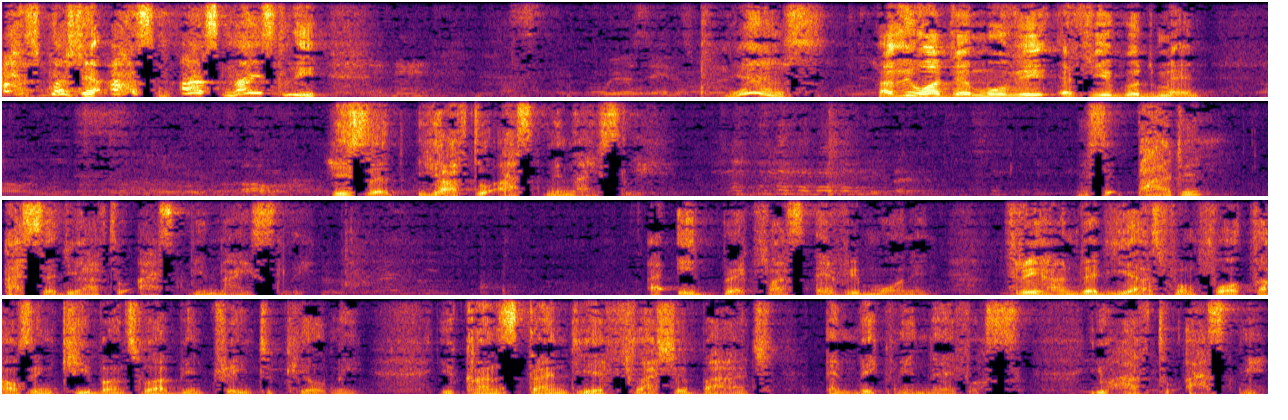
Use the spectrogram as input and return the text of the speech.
Ask question. Ask ask nicely. Yes. Have you watched a movie, A Few Good Men? He said, You have to ask me nicely. He said, Pardon? I said, You have to ask me nicely. I eat breakfast every morning. 300 years from 4,000 Cubans who have been trained to kill me. You can't stand here, flash a badge, and make me nervous. You have to ask me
